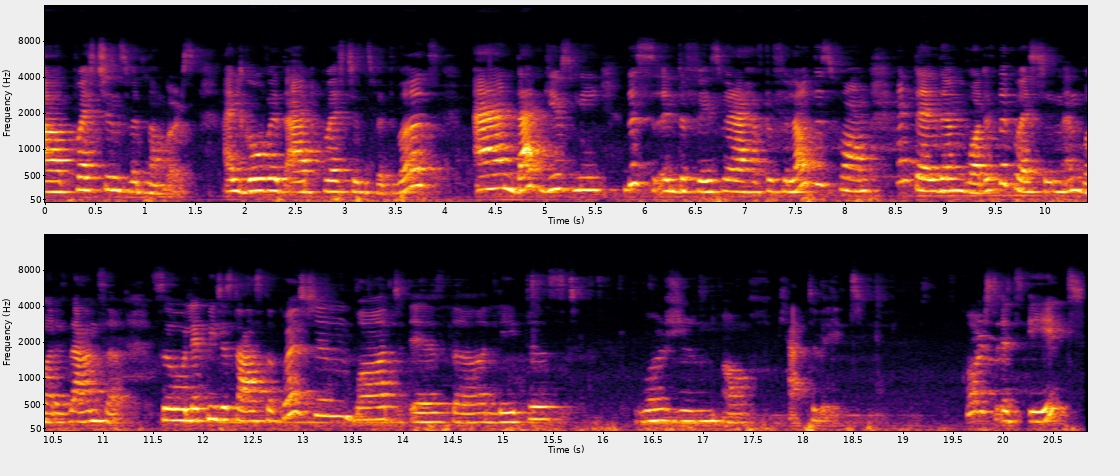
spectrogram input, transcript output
uh, questions with numbers. I'll go with add questions with words and that gives me this interface where I have to fill out this form and tell them what is the question and what is the answer. So let me just ask the question, what is the latest version of Captivate? Of course, it's 8.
